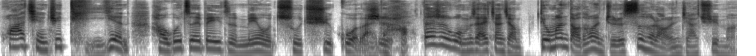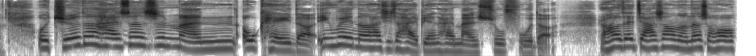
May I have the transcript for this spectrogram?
花钱去体验，好过这辈子没有出去过来的好。但是我们来讲讲丢曼岛的话，你觉得适合老人家去吗？我觉得还算是蛮 OK 的，因为呢，它其实海边还蛮舒服的。然后再加上呢，那时候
